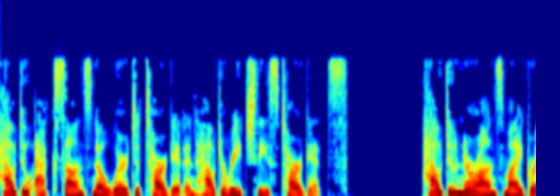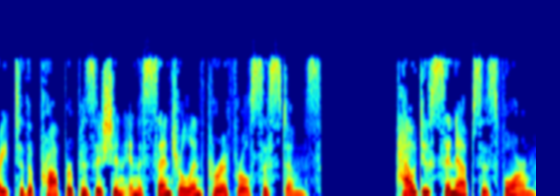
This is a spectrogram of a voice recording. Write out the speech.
How do axons know where to target and how to reach these targets? How do neurons migrate to the proper position in the central and peripheral systems? How do synapses form?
